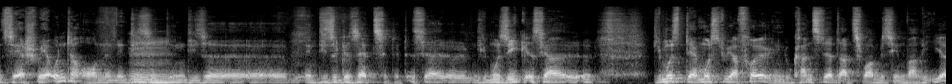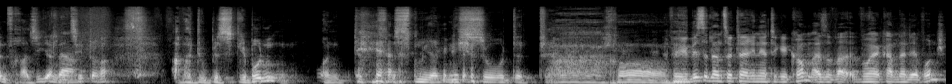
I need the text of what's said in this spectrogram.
sehr schwer unterordnen in diese, mm. in diese, äh, in diese Gesetze. Das ist ja, äh, die Musik ist ja, äh, die muss, der musst du ja folgen. Du kannst ja da zwar ein bisschen variieren, phrasieren Klar. etc., aber du bist gebunden. Und das ja. ist mir nicht so. Das, ach, oh. Wie bist du dann zur Klarinette gekommen? Also woher kam dann der Wunsch?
